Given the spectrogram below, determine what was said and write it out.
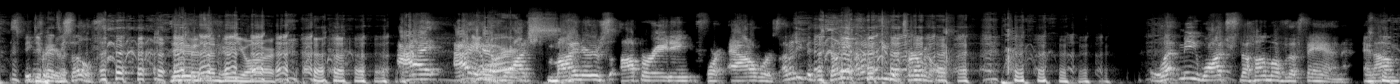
speak for yourself. depends on who you are. I I It have works. watched miners operating for hours. I don't even don't, even- I don't even do the terminal. Let me watch the hum of the fan, and I'm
